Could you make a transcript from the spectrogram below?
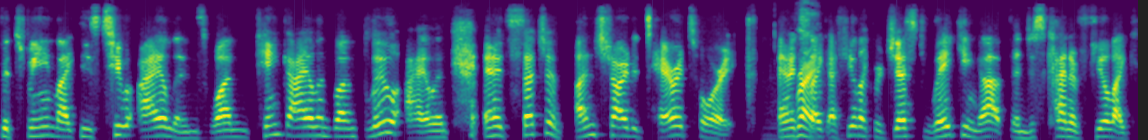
between like these two islands, one pink island, one blue island. And it's such an uncharted territory and it's right. like i feel like we're just waking up and just kind of feel like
